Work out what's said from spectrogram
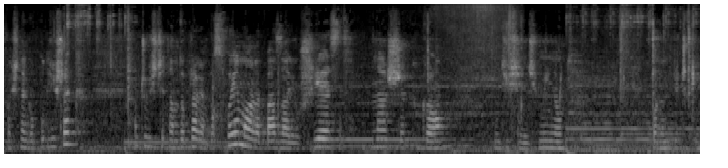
Słodko-kwaśnego pudliszek. Oczywiście tam doprawiam po swojemu, ale baza już jest. Na szybko, 10 minut. Polędwiczki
